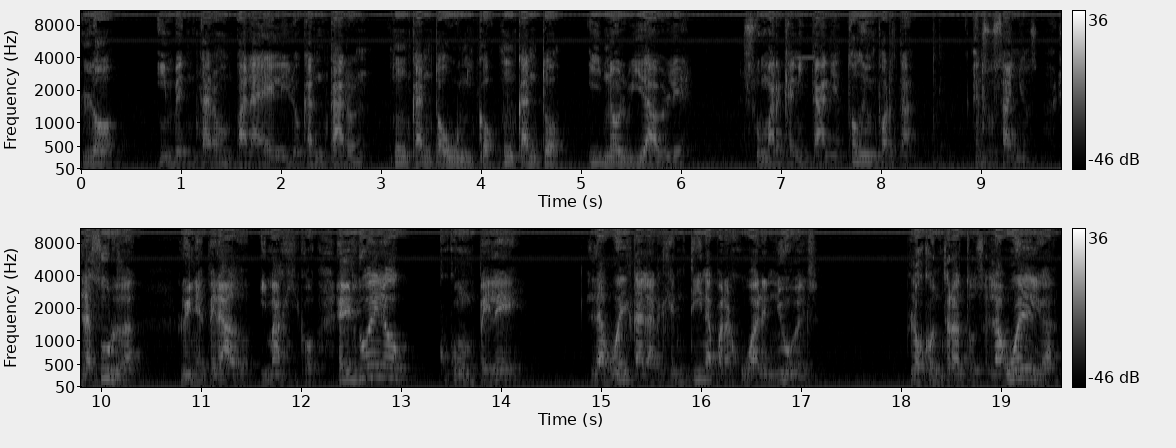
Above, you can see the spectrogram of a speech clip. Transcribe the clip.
Lo inventaron para él y lo cantaron. Un canto único, un canto inolvidable. Su marca en Italia, todo importa. En sus años, la zurda, lo inesperado y mágico. El duelo con Pelé, la vuelta a la Argentina para jugar en Newell's, los contratos, la huelga,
